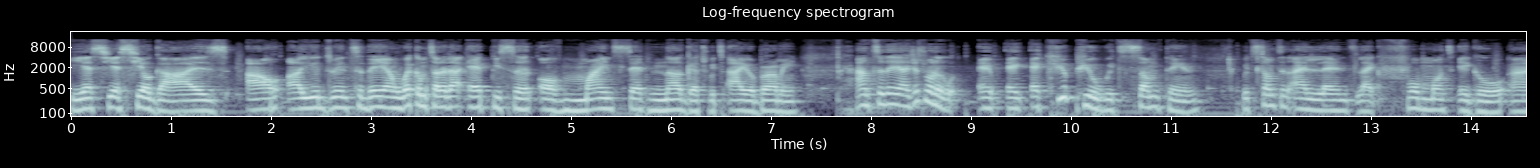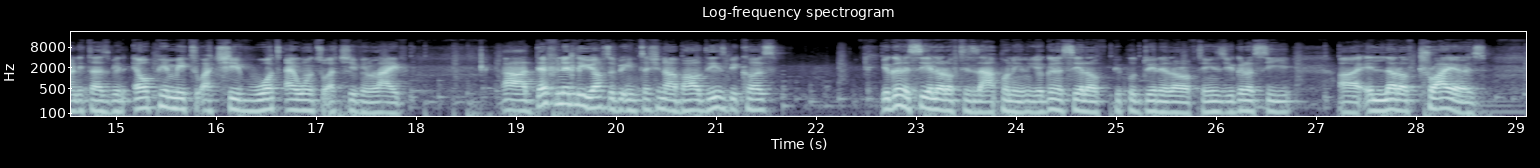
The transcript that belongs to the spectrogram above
Yes, yes, yo, guys. How are you doing today? And welcome to another episode of Mindset Nuggets with Ayobami. And today, I just want to equip you with something, with something I learned like four months ago, and it has been helping me to achieve what I want to achieve in life. Uh, definitely, you have to be intentional about this because you're gonna see a lot of things happening. You're gonna see a lot of people doing a lot of things. You're gonna see uh, a lot of trials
